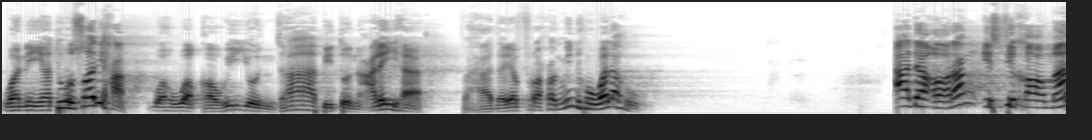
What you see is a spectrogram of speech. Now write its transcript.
wa niyatuhu salihah wa huwa qawiyyun thabitun 'alaiha fa hadha yafrahun minhu wa lahu. Ada orang istiqamah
